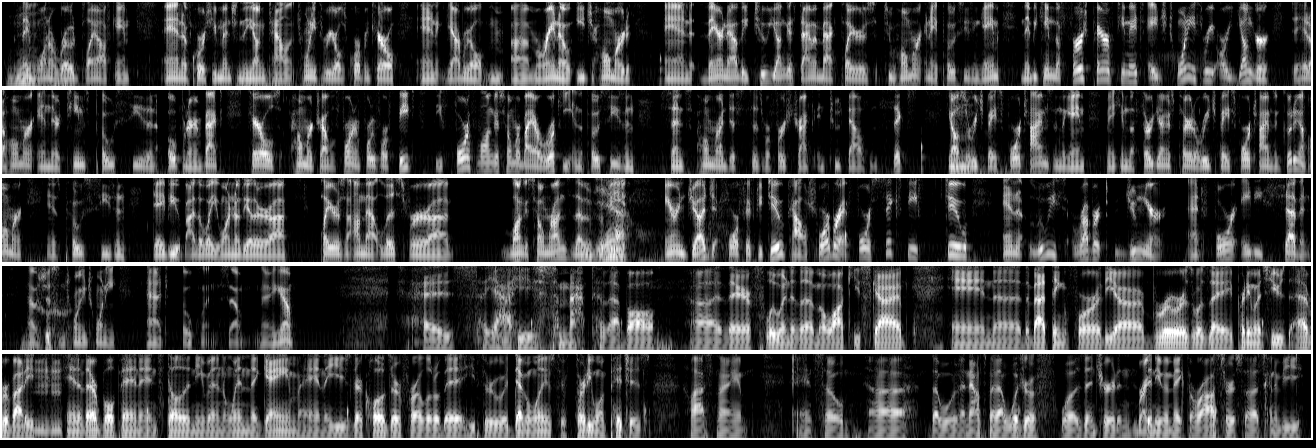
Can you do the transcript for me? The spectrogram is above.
that they've won a road playoff game. And of course, you mentioned the young talent 23 year olds Corbin Carroll and Gabriel uh, Moreno, each homered. And they are now the two youngest Diamondback players to homer in a postseason game. And they became the first pair of teammates aged 23 or younger to hit a homer in their team's postseason opener. In fact, Carroll's homer traveled 444 feet, the fourth longest homer by a rookie in the postseason since home run distances were first tracked in 2006. He also reached base four times in the game, making him the third youngest player to reach base four times, including a homer in his postseason debut. By the way, you want to know the other uh, players on that list for uh, longest home runs? That would Yeah. be Aaron Judge at 452, Kyle Schwarber at 462, and Luis Robert Jr. at 487. That was just in 2020 at Oakland. So there you go. As yeah, he smacked that ball uh, there, flew into the Milwaukee sky. And uh, the bad thing for the uh, Brewers was they pretty much used everybody in their bullpen and still didn't even win the game. And they used their closer for a little bit. He threw Devin Williams through 31 pitches last night, and so uh, the w- announcement that Woodruff was injured and Right. didn't even make the roster. So that's going to be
